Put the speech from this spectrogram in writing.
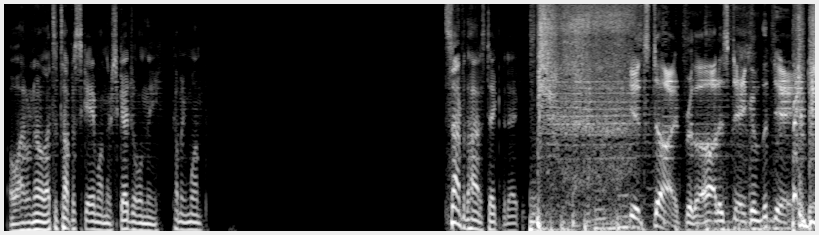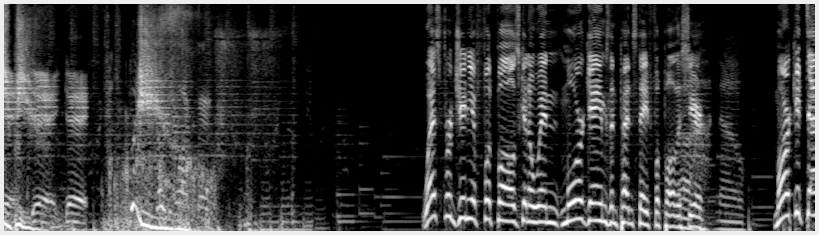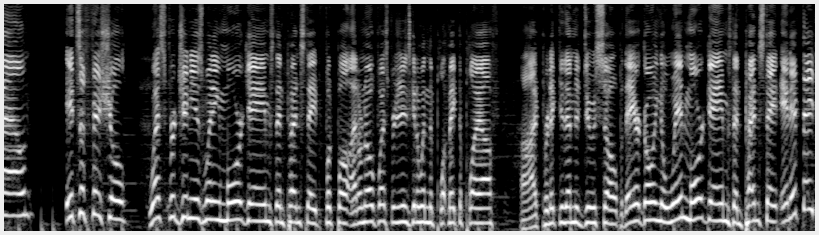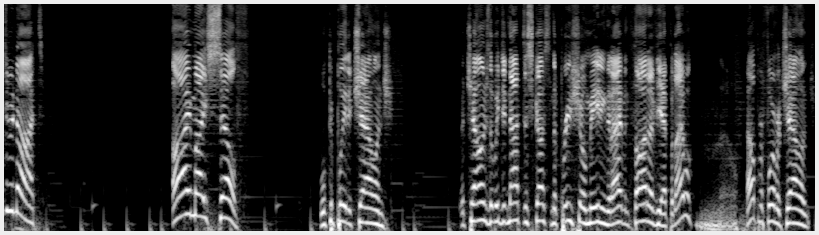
Oh, I don't know. That's the toughest game on their schedule in the coming month. It's time for the hottest take of the day. It's time for the hottest take of the day. day, day, day. West Virginia football is going to win more games than Penn State football this year. No. Mark it down. It's official. West Virginia is winning more games than Penn State football. I don't know if West Virginia is going to win the pl- make the playoff. Uh, I've predicted them to do so, but they are going to win more games than Penn State. And if they do not, I myself will complete a challenge. A challenge that we did not discuss in the pre-show meeting that I haven't thought of yet, but I will. No. I'll perform a challenge.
